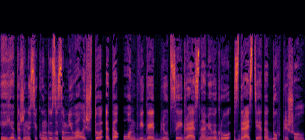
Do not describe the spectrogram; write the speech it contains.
и я даже на секунду засомневалась, что это он двигает блюдце, играя с нами в игру «Здрасте, этот дух пришел».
